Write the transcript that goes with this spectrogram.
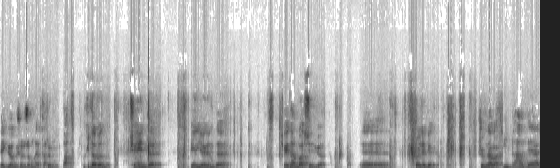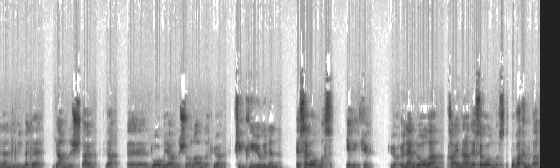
Ve görmüşsünüz bunu etrafında. Bu kitabın şeyinde bir yerinde şeyden bahsediyor. Ee, şöyle bir cümle var. İntihal değerlendirilmede yanlışlar falan, e, doğru yanlışı onu anlatıyor. Fikri ürünün eser olması gerekir diyor. Önemli olan kaynağın eser olması. Bu bakımdan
